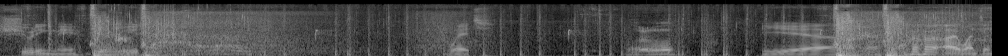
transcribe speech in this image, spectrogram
shooting me, dickweed. Wait. Yeah, okay. I went in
